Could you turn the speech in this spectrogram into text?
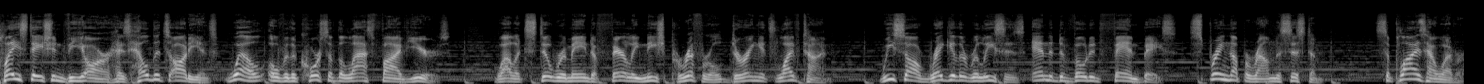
PlayStation VR has held its audience well over the course of the last five years. While it still remained a fairly niche peripheral during its lifetime, we saw regular releases and a devoted fan base spring up around the system. Supplies, however,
